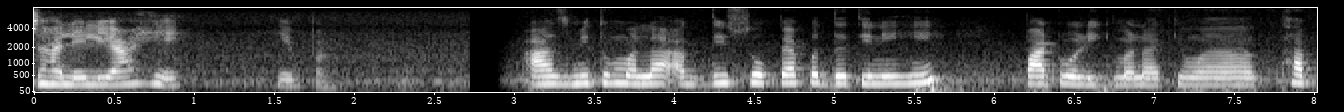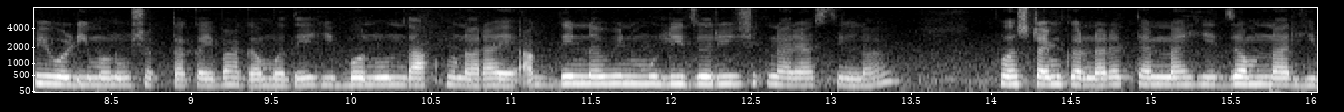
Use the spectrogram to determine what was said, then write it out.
झालेली आहे. हे पा. आज मी तुम्हाला अगदी सोप्या पद्धतीने ही पाटवडी म्हणा किंवा थापीवडी म्हणू शकता काही भागामध्ये ही बनवून दाखवणार आहे. अगदी नवीन मुली जरी शिकणाऱ्या असतील ना फर्स्ट टाईम करणाऱ्या त्यांना ही जमणार ही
